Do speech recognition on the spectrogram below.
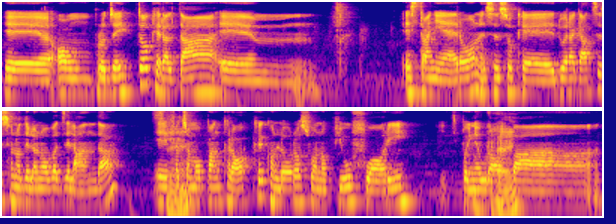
Eh, ho un progetto che in realtà è, è, straniero, nel senso che due ragazze sono della Nuova Zelanda e sì. facciamo punk rock, con loro suono più fuori, tipo in Europa,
